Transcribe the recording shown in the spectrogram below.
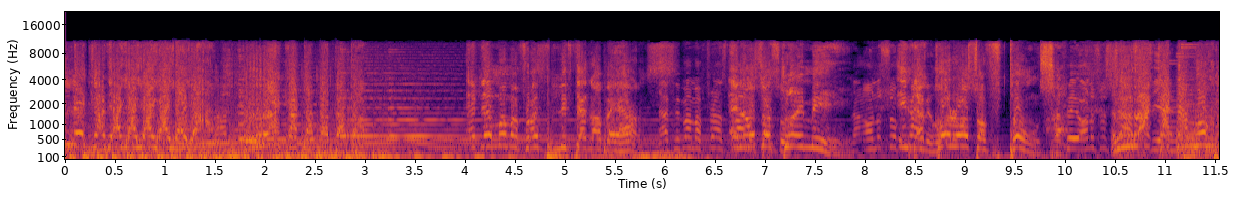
Ilekadayayayaya. Rakatatata. And then Mama France lifted up her hands. na afei mama france And also join me na ɔno so in the chorus of tones. Afei, ɔno nso hyɛ aseɛ. Rakataboka.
